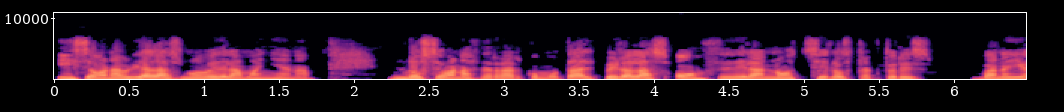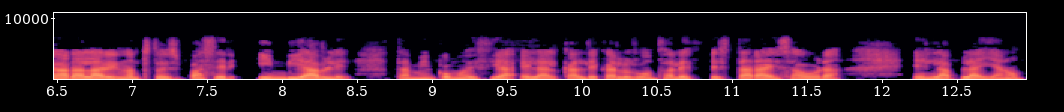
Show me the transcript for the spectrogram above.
y se van a abrir a las 9 de la mañana. No se van a cerrar como tal, pero a las 11 de la noche los tractores van a llegar a la arena, entonces va a ser inviable, también como decía el alcalde Carlos González, estar a esa hora en la playa, ¿no?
